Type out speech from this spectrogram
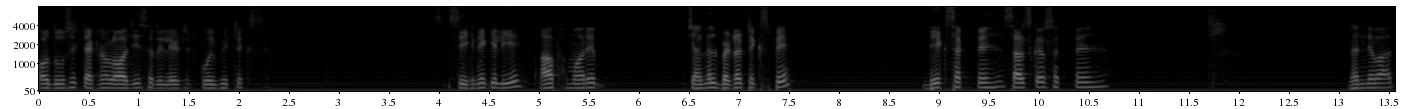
और दूसरी टेक्नोलॉजी से रिलेटेड कोई भी ट्रिक्स सीखने के लिए आप हमारे चैनल बेटर ट्रिक्स पे देख सकते हैं सर्च कर सकते हैं। धन्यवाद।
